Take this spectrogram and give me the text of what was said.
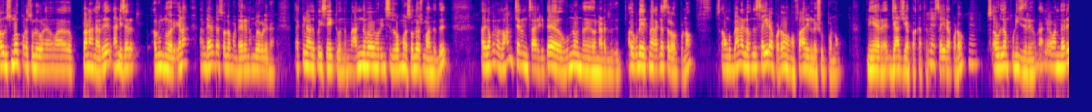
அவர் ஸ்மோக் போட சொல்லுவார் பண்ணானவர் ஆண்டி சார் அப்படின்னுவார். ஏன்னா அவர் டேரெக்டாக சொல்ல மாட்டாரு நம்மள விட டக்குன்னு அதை போய் சைட்டு வந்தோம். அந்த மாதிரி ஒரு இன்சிடென்ட் ரொம்ப சந்தோஷமா இருந்தது. அதுக்கப்புறம் ராம்சரண் சார்கிட்ட இன்னொன்று நடந்தது. அவர் கூட ஏற்கனவே ரங்கஸ்தல ஒர்க் பண்ணோம். ஸோ அவங்க பேனரில் வந்து சைரா படம் ஃபாரினில் ஷூட் பண்ணோம். நியர் ஜார்ஜியா பக்கத்தில் சைரா படம். ஸோ அவர் தான் ப்ரொடியூசர் அங்கே வந்தார்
